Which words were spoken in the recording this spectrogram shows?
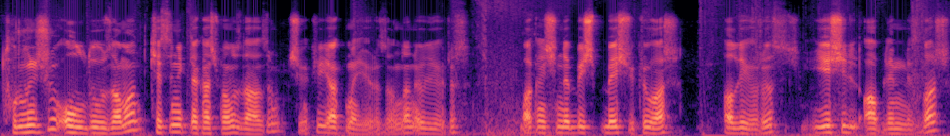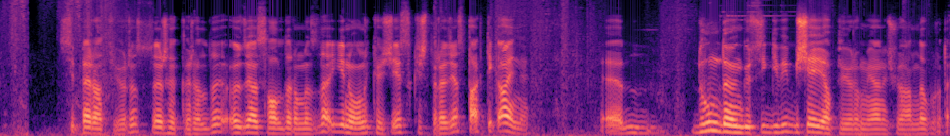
turuncu olduğu zaman kesinlikle kaçmamız lazım. Çünkü yakma yiyoruz ondan ölüyoruz. Bakın şimdi 5 yükü var. Alıyoruz. Yeşil ablemimiz var. Siper atıyoruz. Zırhı kırıldı. Özel saldırımızda yine onu köşeye sıkıştıracağız. Taktik aynı. Ee, Doom döngüsü gibi bir şey yapıyorum yani şu anda burada.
